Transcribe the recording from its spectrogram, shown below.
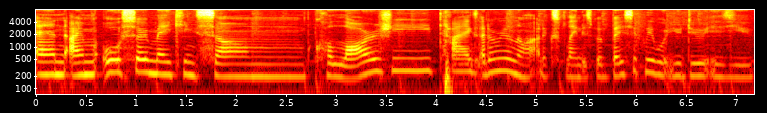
and I'm also making some collage tags. I don't really know how to explain this, but basically what you do is you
